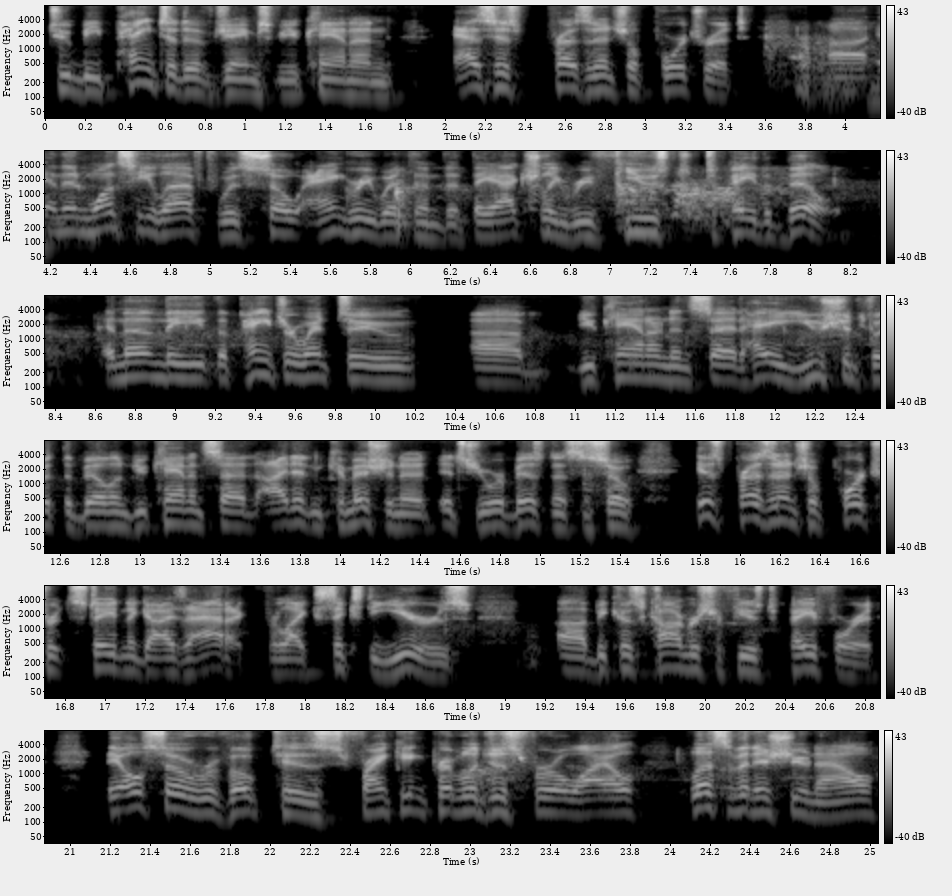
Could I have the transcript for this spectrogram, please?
to be painted of James Buchanan as his presidential portrait. Uh, and then once he left, was so angry with him that they actually refused to pay the bill. And then the, the painter went to uh, Buchanan and said, Hey, you should foot the bill. And Buchanan said, I didn't commission it. It's your business. And so his presidential portrait stayed in a guy's attic for like 60 years uh, because Congress refused to pay for it. They also revoked his franking privileges for a while, less of an issue now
